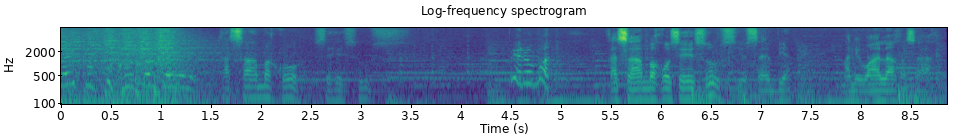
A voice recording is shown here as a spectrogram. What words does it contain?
kay pupukutan kayo. Kasama ko si Jesus. Pero ma, Kasama ko si Jesus, Eusebia. Maniwala ka sa akin.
